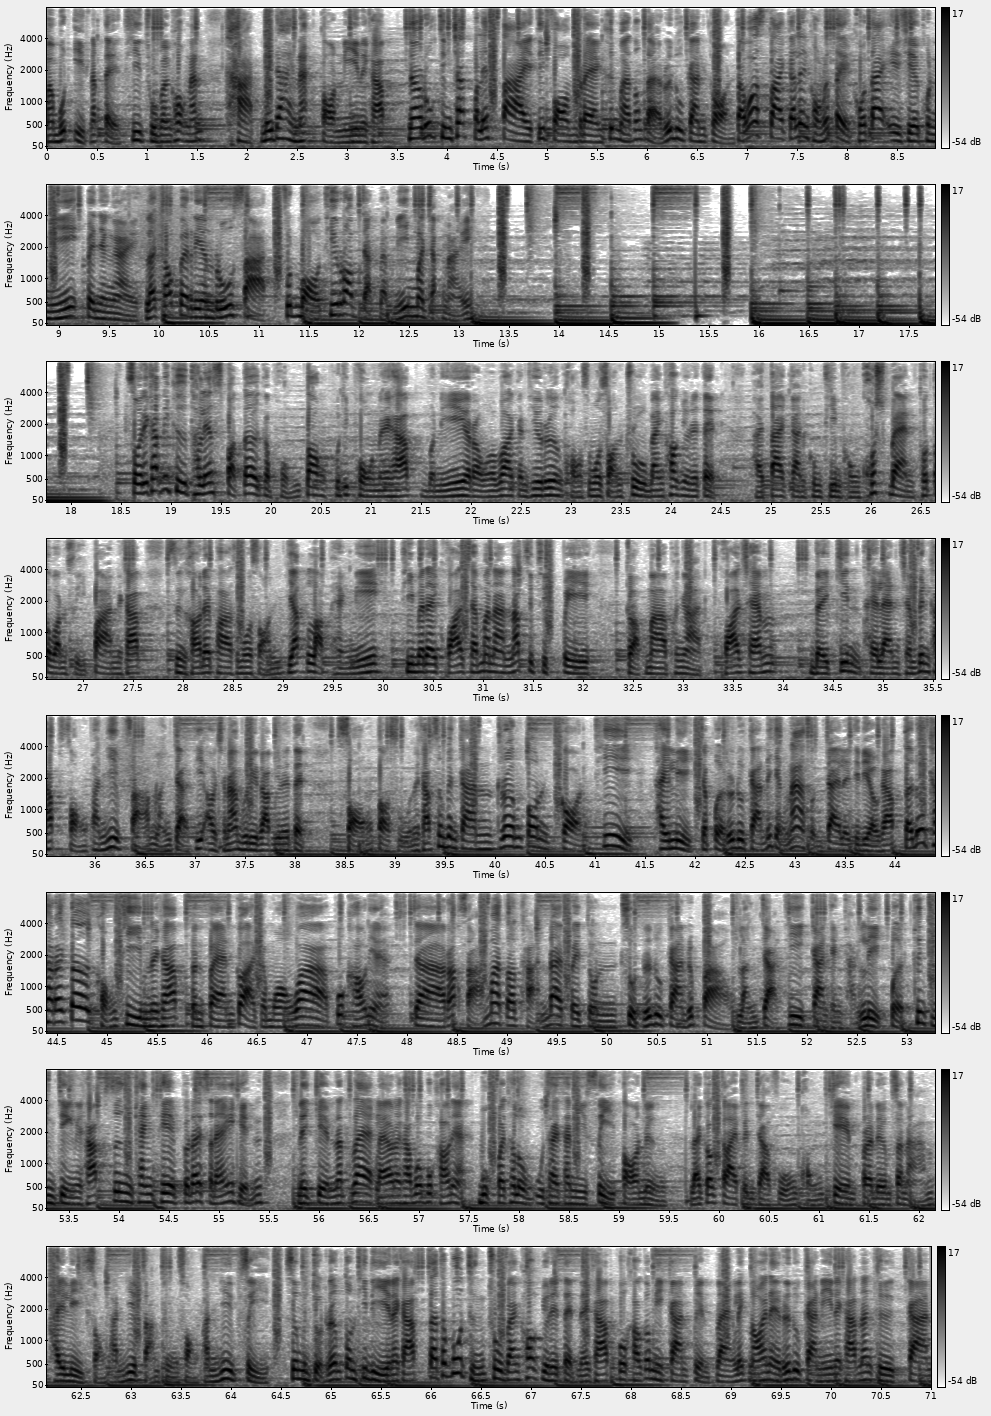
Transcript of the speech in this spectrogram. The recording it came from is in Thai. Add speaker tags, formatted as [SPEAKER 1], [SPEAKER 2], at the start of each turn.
[SPEAKER 1] มามุดอีดนักเตะที่ทรูแบงคอกนั้นขาดไม่ได้นะตอนนี้นะครับนารุกทีมชาติปาเลสไตน์ที่ฟอร์มแรงขึ้นมาตั้งแต่ฤดูกาลก่อน แต่ว่าสไตล์การเล่นของนักเตะโคต้าเอเชียคนนี้เป็นยังไง และเขาไปเรียนรู้ศาสตร์ ฟุตบอลที่รอบจัดแบบนี้มาจากไหน สวัสดีครับ นี่คือ Talent Spotter กับผมต้องพุทธิพงศ์นะครับ วันนี้เรามาว่ากันที่เรื่องของสโมสร True Bangkok United ภายใต้การคุมทีมของโคชแบนทศวรรณศรีปานนะครับ ซึ่งเขาได้พาสโมสรยักษ์หลับแห่งนี้ที่ไม่ได้คว้าแชมป์มานานนับ 10 ปี กลับมาผงาดคว้าแชมป์ เบกินไทยแลนด์แชมเปี้ยนคัพ 2023 หลังจากที่เอาชนะบุรีรัมย์ยูไนเต็ด 2 ต่อ 0 นะครับ ซึ่งเป็นการเริ่มต้นก่อนที่ไทยลีกจะเปิดฤดูกาลได้อย่างน่าสนใจเลยทีเดียวครับ แต่ด้วยคาแรคเตอร์ของทีมนะครับ แฟนๆ ก็อาจจะมองว่าพวกเขาเนี่ยจะรักษามาตรฐานได้ไปจนสุดฤดูกาลหรือเปล่า หลังจากที่การแข่งขันลีกเปิดขึ้นจริงๆนะครับ ซึ่งแข้งเทพก็ได้แสดงให้เห็นในเกมนัดแรกแล้วนะครับว่าพวกเขาเนี่ยบุกไปถล่มอุทัยธานี 4 ต่อ 1 และก็กลายเป็นจ่าฝูงของเกมประเดิมสนามไทยลีก 2023 ถึง 2024 ซึ่งเป็นจุดเริ่มต้นที่ดีนะครับ แต่ถ้าพูดถึง True Bangkok United นะครับ พวกเขาก็มีการเปลี่ยนแปลงเล็กน้อยในฤดูกาลนี้นะครับ นั่นคือการ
